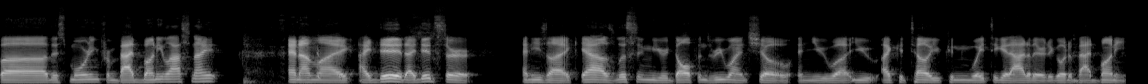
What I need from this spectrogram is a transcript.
uh, this morning from Bad Bunny last night?" And I'm like, "I did, I did, sir." And he's like, "Yeah, I was listening to your Dolphins Rewind show, and you, uh, you, I could tell you couldn't wait to get out of there to go to Bad Bunny."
